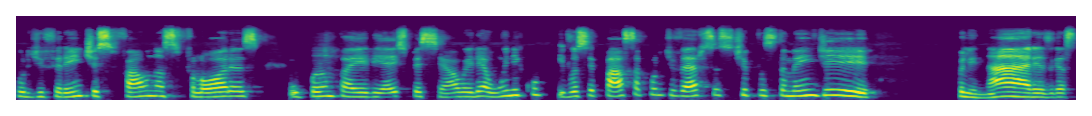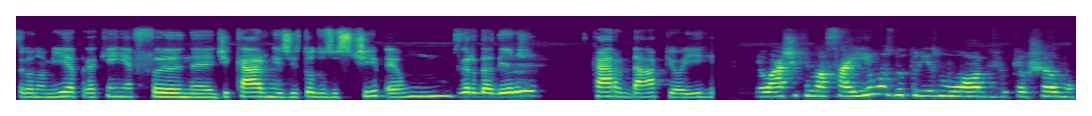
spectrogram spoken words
por diferentes faunas, floras, o Pampa ele é especial, ele é único e você passa por diversos tipos também de culinárias, gastronomia para quem é fã né, de carnes de todos os tipos. É um verdadeiro cardápio aí. Eu acho que nós saímos do turismo óbvio que eu chamo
